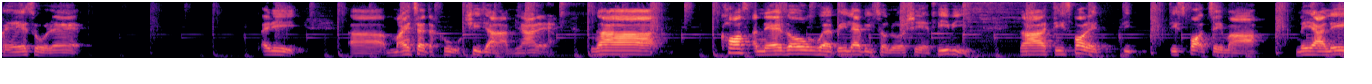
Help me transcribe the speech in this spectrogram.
ပဲဆိုတော့အဲ့ဒီအာ mindset တစ်ခုရှိကြတာများတယ်ငါ cost အနည်းဆုံးဝယ်ပေးလိုက်ပြီဆိုလို့ရှိရင်ပြီးပြီငါဒီ spot တွေဒီဒီ spot တွေမှာနေရာလေး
